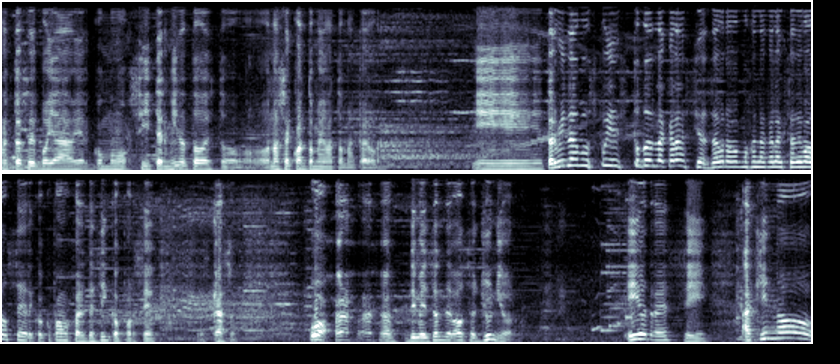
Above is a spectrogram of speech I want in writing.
entonces voy a ver cómo, si termino todo esto, no sé cuánto me va a tomar, pero bueno. Y terminamos pues todas las galaxias, ahora vamos a la galaxia de Bowser, que ocupamos 45 por si es escaso. Dimensión de Bowser Jr. Y otra vez sí. Aquí no,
